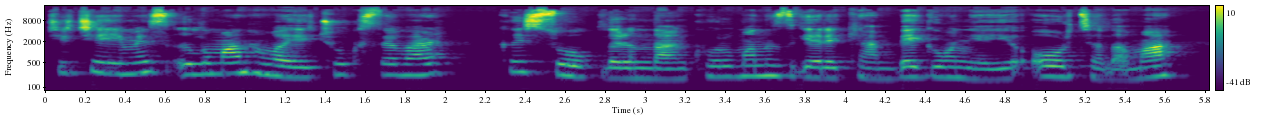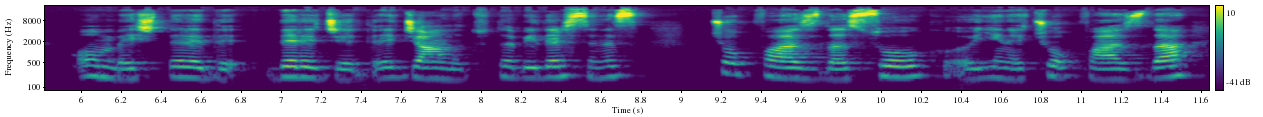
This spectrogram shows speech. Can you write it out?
Çiçeğimiz ılıman havayı çok sever. Kış soğuklarından korumanız gereken begonyayı ortalama 15 derecede canlı tutabilirsiniz. Çok fazla soğuk, yine çok fazla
